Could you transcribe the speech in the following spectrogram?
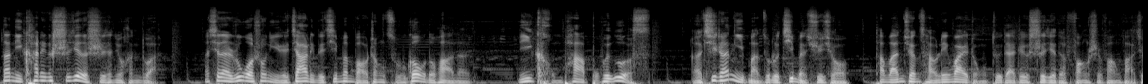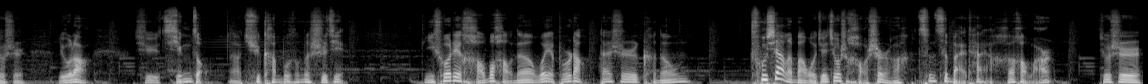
那你看这个世界的时间就很短。那现在如果说你的家里的基本保障足够的话呢，你恐怕不会饿死啊。既然你满足了基本需求，他完全采用另外一种对待这个世界的方式方法，就是流浪，去行走啊，去看不同的世界。你说这好不好呢？我也不知道，但是可能出现了吧，我觉得就是好事儿啊，参差百态啊，很好玩儿。就是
